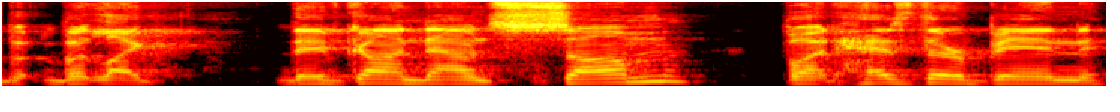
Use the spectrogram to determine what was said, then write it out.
but, but like they've gone down some but has there been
